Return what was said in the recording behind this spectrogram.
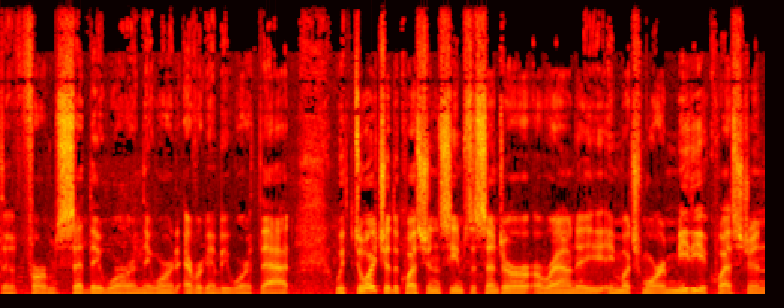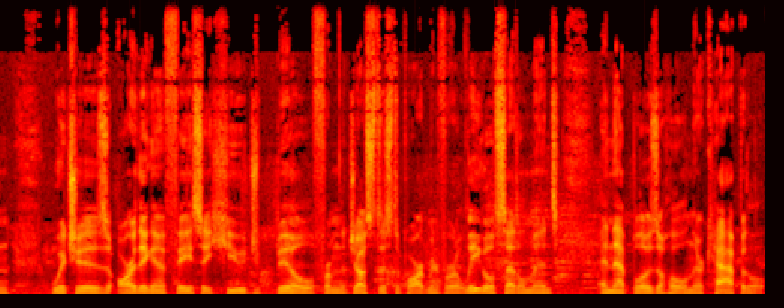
the firm said they were, and they weren't ever going to be worth that. With Deutsche, the question seems to center around a, a much more immediate question, which is: Are they going to face a huge bill from the Justice Department for a legal settlement? and that blows a hole in their capital.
